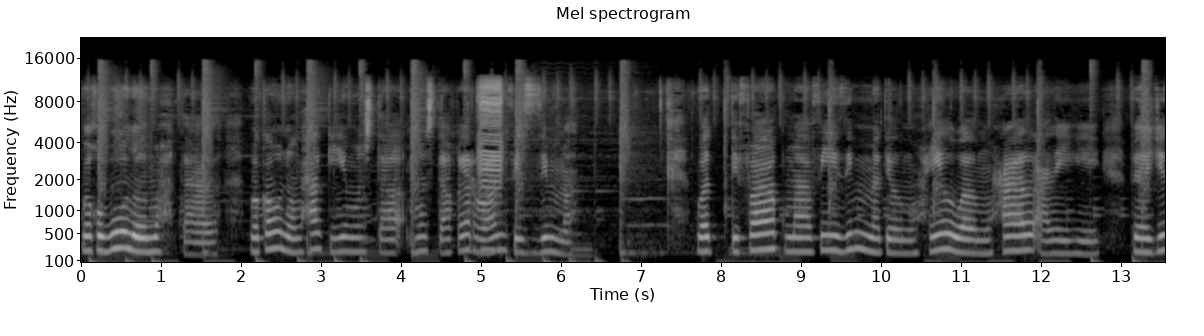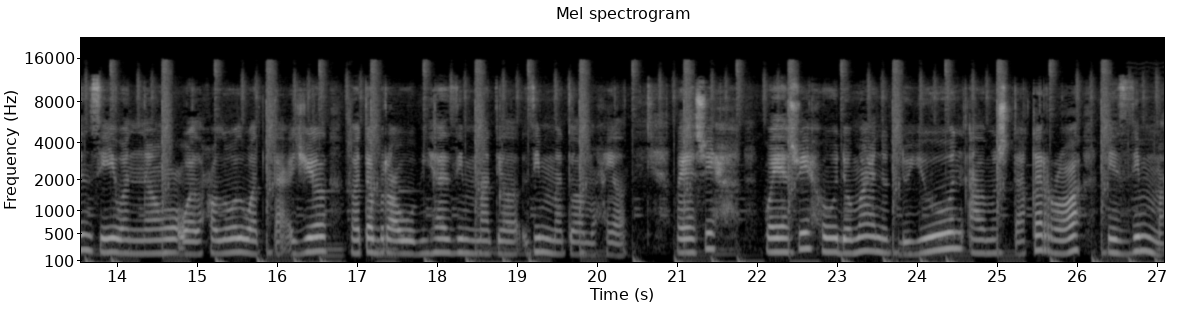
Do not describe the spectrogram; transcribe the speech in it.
وقبول المحتال وكون الحق مستقرا في الذمة. واتفاق ما في ذمة المحيل والمحال عليه في الجنس والنوع والحلول والتأجيل وتبرع بها ذمة ذمة المحيل ويصح ويصح ضمان الديون المستقرة في الذمة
